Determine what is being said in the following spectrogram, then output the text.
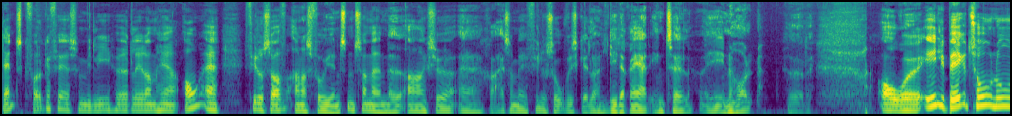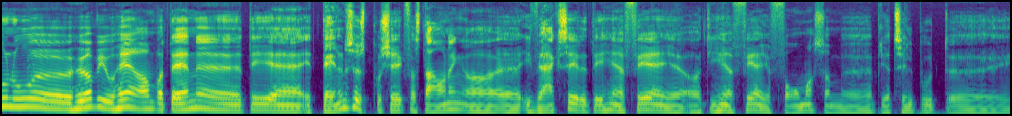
Dansk Folkeferie, som vi lige hørte lidt om her, og af filosof Anders Fogh Jensen, som er medarrangør af rejser med filosofisk eller litterært indhold hedder det. Og øh, egentlig begge to, nu, nu øh, hører vi jo her om, hvordan øh, det er et dannelsesprojekt for Stavning at øh, iværksætte det her ferie og de her ferieformer, som øh, bliver tilbudt øh,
